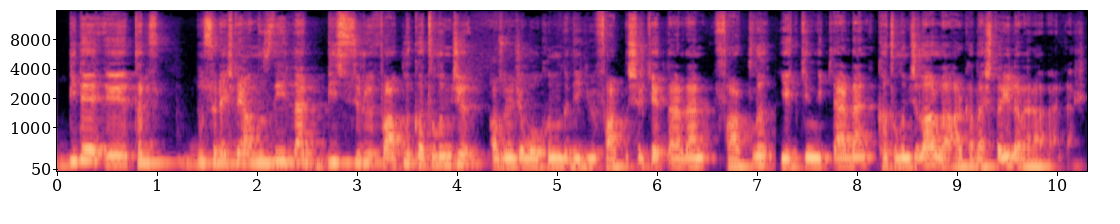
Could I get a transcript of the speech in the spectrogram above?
Bir de e, tabii bu süreçte yalnız değiller. Bir sürü farklı katılımcı az önce Volkan'ın dediği gibi farklı şirketlerden, farklı yetkinliklerden katılımcılarla, arkadaşlarıyla beraberler.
